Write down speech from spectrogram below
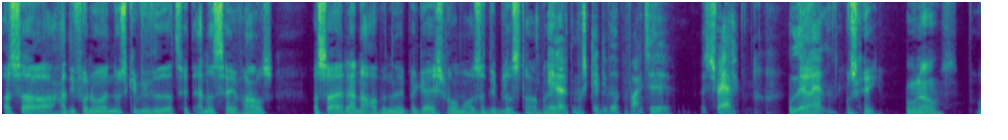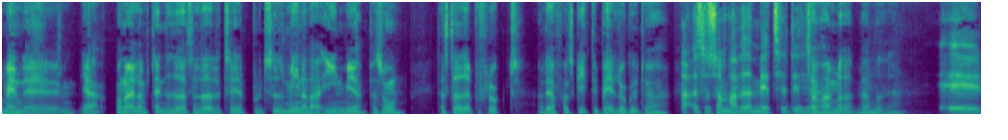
og så har de fundet ud af, at nu skal vi videre til et andet safe house, og så er der, han hoppet ned i bagagerummet, og så er de blevet stoppet. Eller måske de har været på vej til Sverige, ud af ja, landet. måske. Who knows? Who Men knows? øh, ja, under alle omstændigheder, så leder det til, at politiet mener, at der er en mere person, der stadig er på flugt, og derfor skete det bag lukkede døre, altså, som har været med til det her. som har med, været med, ja. Øh,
